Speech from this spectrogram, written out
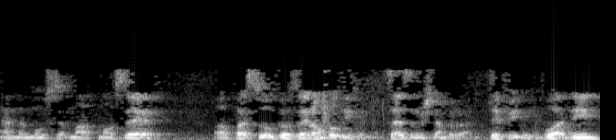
and the moser of because they don't believe in it. Says the Mishnah Berurah. Tefillin huadin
